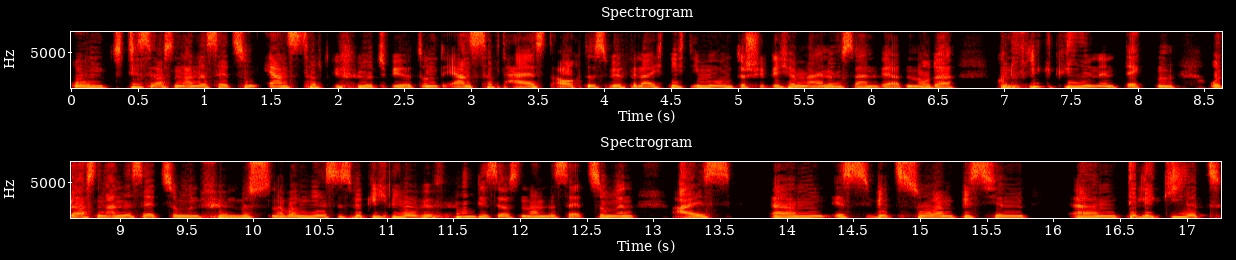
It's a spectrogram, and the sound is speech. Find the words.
und diese Auseinandersetzung ernsthaft geführt wird. Und ernsthaft heißt auch, dass wir vielleicht nicht immer unterschiedlicher Meinung sein werden oder Konfliktlinien entdecken oder Auseinandersetzungen führen müssen. Aber mir ist es wirklich lieber, wir führen diese Auseinandersetzungen, als ähm, es wird so ein bisschen ähm, delegiert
